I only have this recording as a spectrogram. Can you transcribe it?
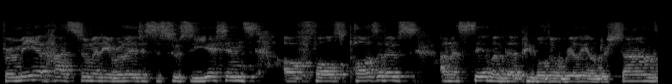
For me, it has so many religious associations of false positives and a statement that people don't really understand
